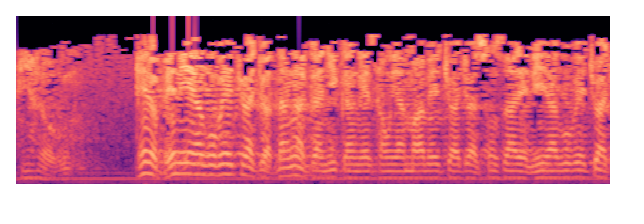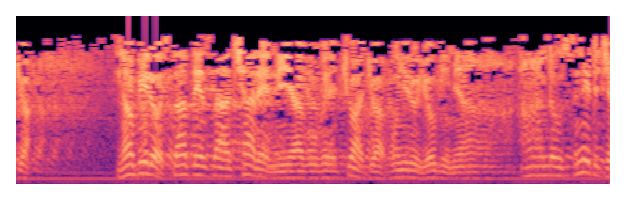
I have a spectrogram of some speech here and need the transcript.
မရတော့ဘူး အဲတော့ဘယ်နေရာကိုပဲကြွကြွတန်ခါကံကြီးကံငယ်ဆောင်ရမှာပဲကြွကြွဆွန်စားတဲ့နေရာကိုပဲကြွကြွနောက်ပြီးတော့စာသင်္စာချတဲ့နေရာကိုပဲကြွကြွဘုန်းကြီးတို့ယောဂီများအားလုံးစနစ်တကျ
